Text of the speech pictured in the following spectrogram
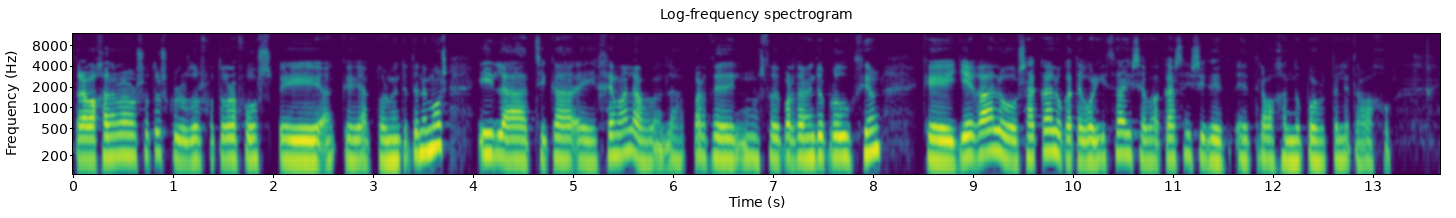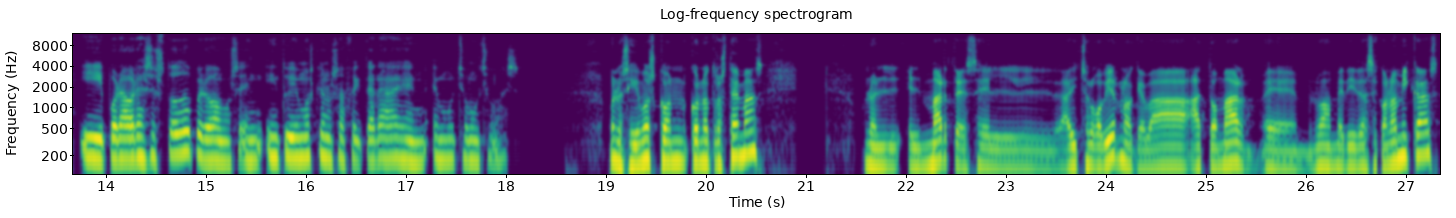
trabajando nosotros con los dos fotógrafos que actualmente tenemos y la chica Gema, la, parte de nuestro departamento de producción, que llega, lo saca, lo categoriza y se va a casa y sigue trabajando por teletrabajo. Y por ahora eso es todo, pero vamos, intuimos que nos afectará en, mucho, mucho más. Bueno, seguimos con, con, otros temas. El, martes el, ha dicho el gobierno que va a tomar eh, nuevas medidas económicas.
